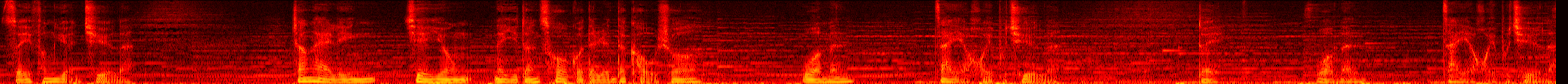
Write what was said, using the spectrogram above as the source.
随风远去了。张爱玲借用那一段错过的人的口说：“我们，再也回不去了。”对。我们再也回不去了。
